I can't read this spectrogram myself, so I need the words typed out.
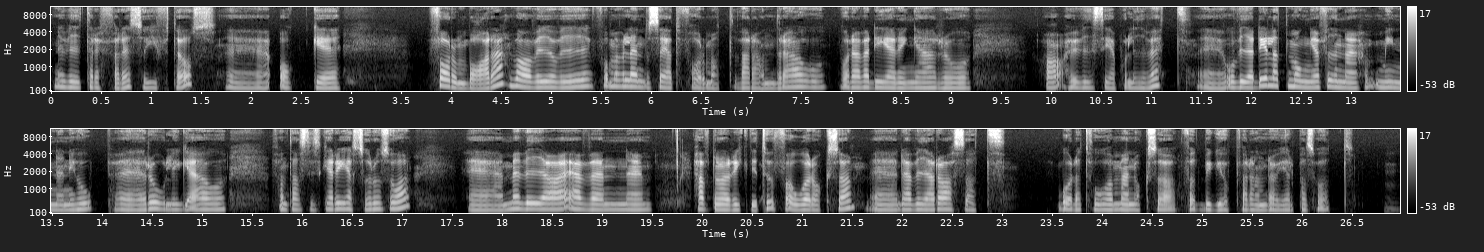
när vi träffades och gifte oss. Eh, och eh, formbara var vi och vi får man väl ändå säga att format varandra och våra värderingar och ja, hur vi ser på livet. Eh, och vi har delat många fina minnen ihop. Eh, roliga och fantastiska resor och så. Eh, men vi har även eh, haft några riktigt tuffa år också eh, där vi har rasat båda två men också fått bygga upp varandra och hjälpas åt. Mm.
